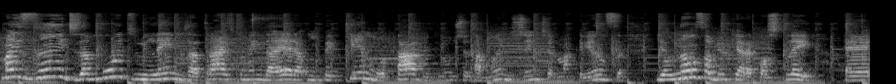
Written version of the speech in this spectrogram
Mas antes, há muitos milênios atrás, quando ainda era um pequeno Otávio, que não tinha tamanho gente, era uma criança, e eu não sabia o que era cosplay, é,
